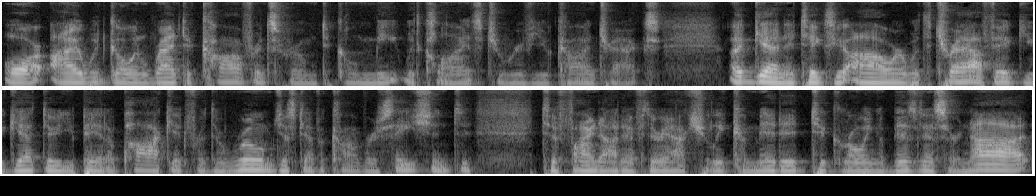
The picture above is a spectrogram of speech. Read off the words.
or I would go and rent a conference room to go meet with clients to review contracts. Again, it takes you an hour with traffic. You get there, you pay in a pocket for the room just to have a conversation to, to find out if they're actually committed to growing a business or not.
